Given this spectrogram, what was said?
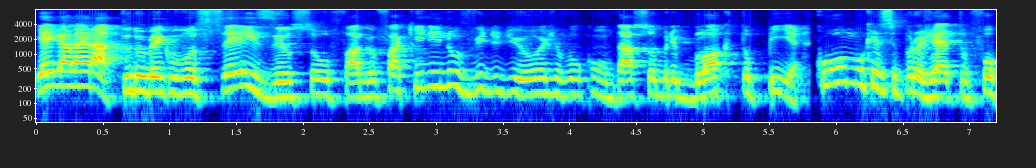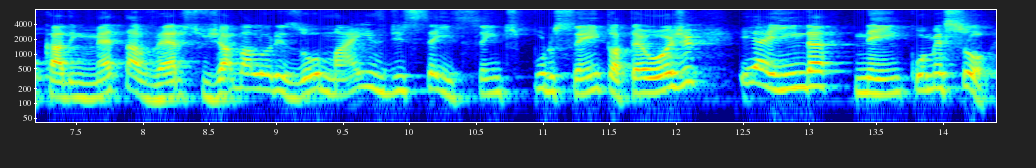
E aí galera, tudo bem com vocês? Eu sou o Fábio Facchini e no vídeo de hoje eu vou contar sobre Blocktopia. Como que esse projeto focado em metaverso já valorizou mais de 600% até hoje e ainda nem começou.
